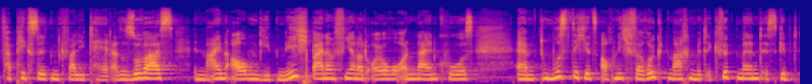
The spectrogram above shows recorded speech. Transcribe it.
verpixelten Qualität. Also sowas in meinen Augen geht nicht bei einem 400 Euro Online-Kurs. Ähm, du musst dich jetzt auch nicht verrückt machen mit Equipment. Es gibt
